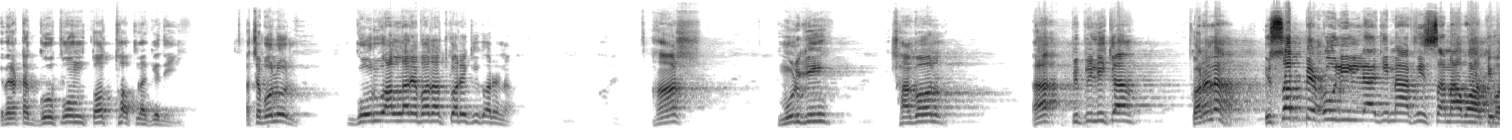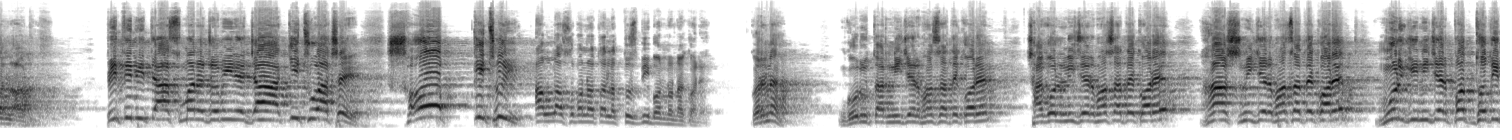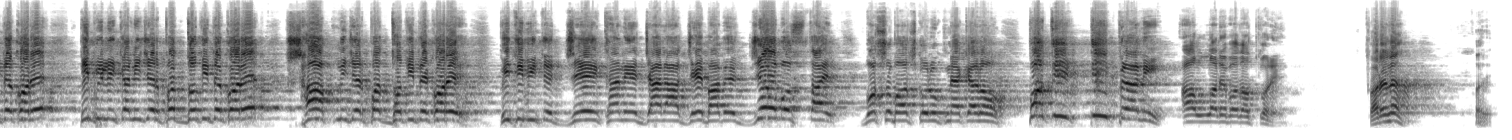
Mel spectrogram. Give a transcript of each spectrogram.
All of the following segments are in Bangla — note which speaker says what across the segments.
Speaker 1: এবার একটা গোপন তথ্য আপনাকে দিই। আচ্ছা বলুন, গরু আল্লাহর এবাদাত করে, কি করে না? হাঁস, মুরগি, ছাগল হ্যাঁ পিপিলিকা করে না? পৃথিবীতে, আসমানে, জমিনে যা কিছু আছে, সব কিছুই আল্লাহ সুবহানাহু ওয়া বর্ণনা করে। করে না? গরু তার নিজের ভাষাতে করে ছাগল নিজের ভাষাতে করে, হাঁস নিজের ভাষাতে করে, মুরগি নিজের পদ্ধতিতে করে, পিপিলিকা নিজের পদ্ধতিতে করে, সাপ নিজের পদ্ধতিতে করে। পৃথিবীতে যেখানে যারা যেভাবে যে অবস্থায় বসবাস করুক না কেন, প্রতিটি প্রাণী আল্লাহর ইবাদত করে। করে না? করে।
